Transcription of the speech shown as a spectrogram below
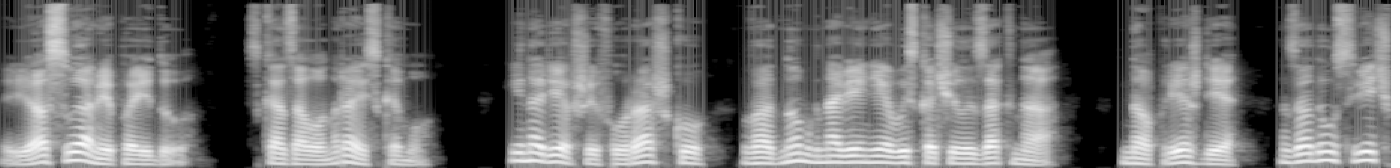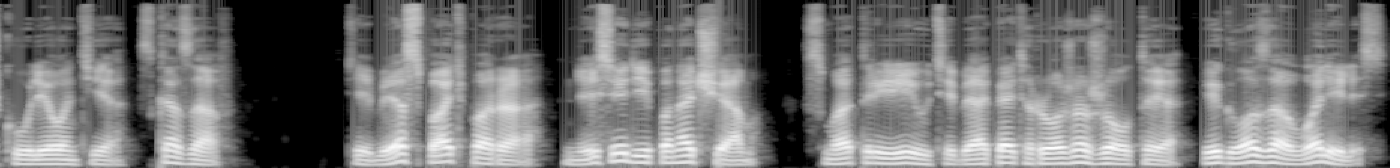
«Я с вами пойду», — сказал он райскому. И, надевший фуражку, в одно мгновение выскочил из окна, но прежде задул свечку у Леонтия, сказав. «Тебе спать пора, не сиди по ночам. Смотри, у тебя опять рожа желтая, и глаза ввалились».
